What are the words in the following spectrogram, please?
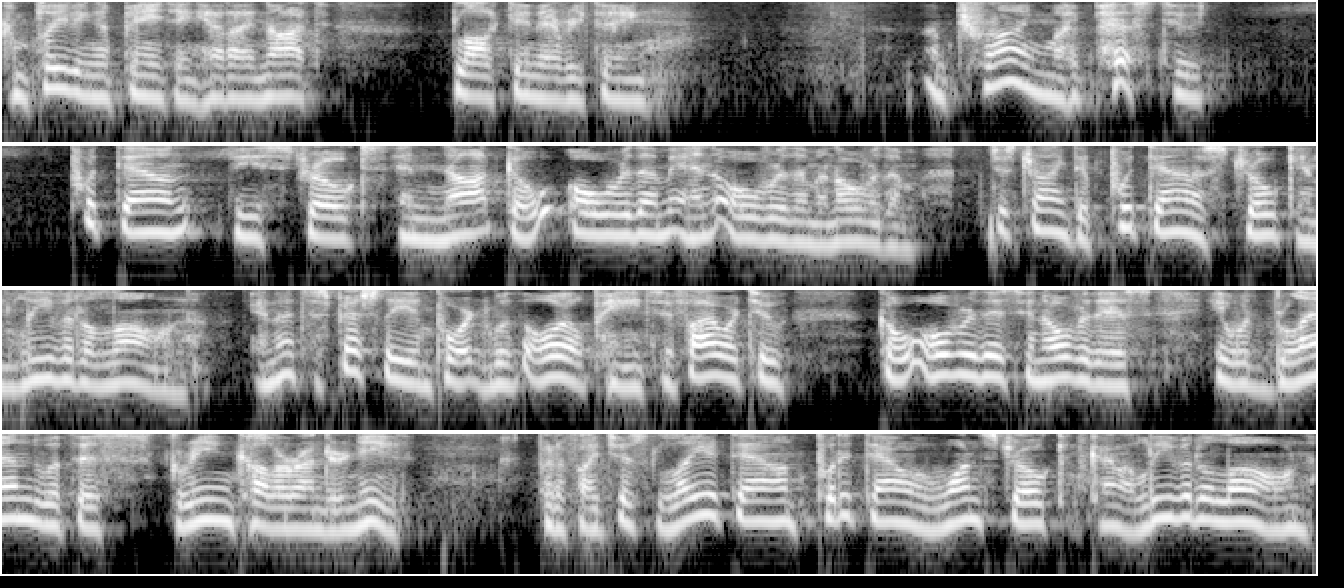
completing a painting had I not blocked in everything. I'm trying my best to put down these strokes and not go over them and over them and over them. I'm just trying to put down a stroke and leave it alone. And that's especially important with oil paints. If I were to go over this and over this, it would blend with this green color underneath. But if I just lay it down, put it down with one stroke, and kind of leave it alone,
